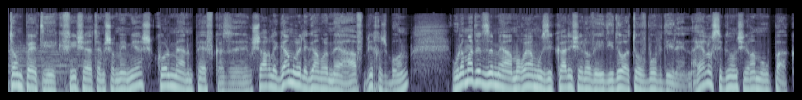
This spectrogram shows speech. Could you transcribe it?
לתום פטי, כפי שאתם שומעים, יש קול מאנפף כזה, הוא שר לגמרי לגמרי מהאף, בלי חשבון. הוא למד את זה מהמורה המוזיקלי שלו וידידו הטוב בוב דילן. היה לו סגנון שירה מאופק.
